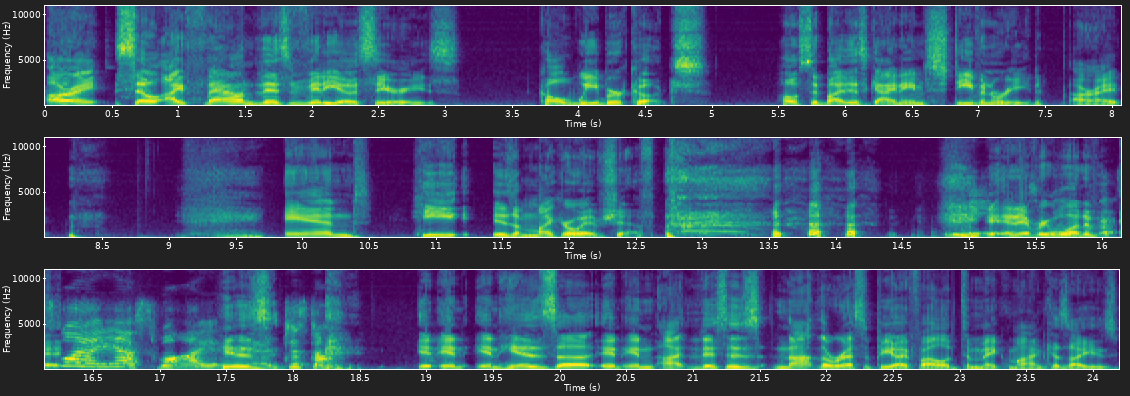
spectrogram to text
all right. So I found this video series called Weber Cooks, hosted by this guy named Stephen Reed. All right. and he is a microwave chef. and every one of That's why I asked why. His- Uh, just um, in in, in his uh in in I, this is not the recipe I followed to make mine because I use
